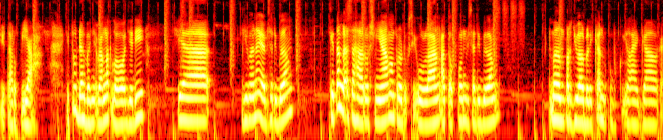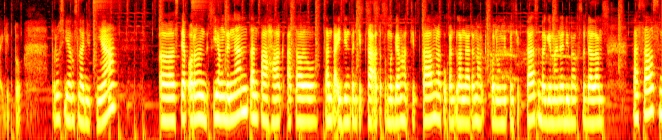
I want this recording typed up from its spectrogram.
juta rupiah. Itu udah banyak banget loh. Jadi ya gimana ya bisa dibilang kita nggak seharusnya memproduksi ulang ataupun bisa dibilang memperjualbelikan buku-buku ilegal kayak gitu. Terus yang selanjutnya uh, setiap orang yang dengan tanpa hak atau tanpa izin pencipta atau pemegang hak cipta melakukan pelanggaran hak ekonomi pencipta sebagaimana dimaksud dalam pasal 9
